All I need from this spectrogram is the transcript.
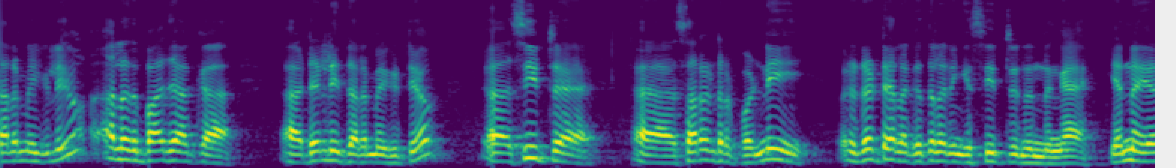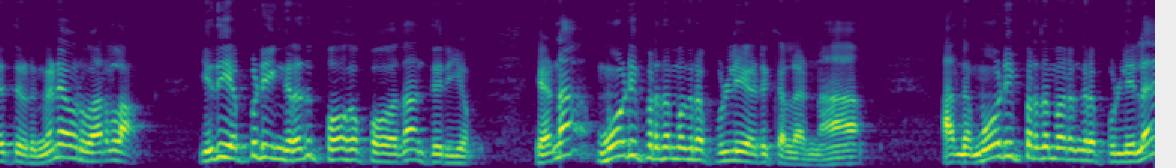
தலைமைகளையும் அல்லது பாஜக டெல்லி தலைமைகிட்டையும் சீட்டை சரண்டர் பண்ணி இரட்டை இலக்கத்தில் நீங்கள் சீட்டு நின்றுங்க என்ன ஏற்றுடுங்கன்னு அவர் வரலாம். இது எப்படிங்கிறது போக போக தான் தெரியும். ஏன்னா மோடி பிரதமருங்கிற புள்ளி எடுக்கலைன்னா அந்த மோடி பிரதமருங்கிற புள்ளியில்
